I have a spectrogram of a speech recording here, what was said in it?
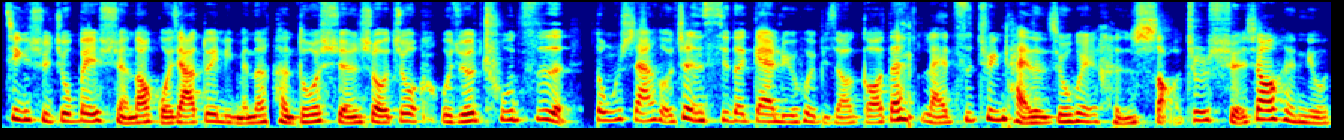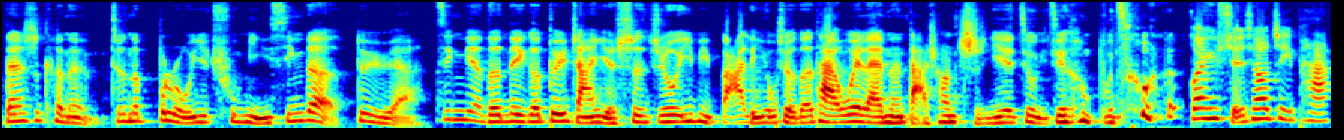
进去就被选到国家队里面的很多选手，就我觉得出自东山和郑曦的概率会比较高，但来自俊台的就会很少。就是学校很牛，但是可能真的不容易出明星的队员。今年的那个队长也是只有一米八零，我觉得他未来能打上职业就已经很不错了。关于学校这一趴，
